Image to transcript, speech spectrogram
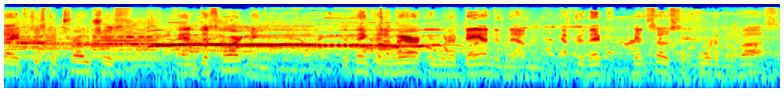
say it's just atrocious and disheartening to think that America would abandon them after they've been so supportive of us.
